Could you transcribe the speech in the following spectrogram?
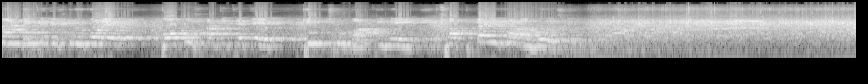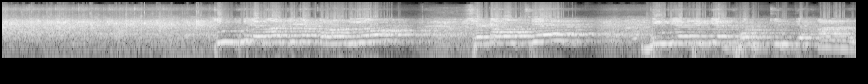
মান্ডি থেকে শুরু করে সাথী থেকে কিচ্ছু বাকি নেই। সবটাই করা হয়েছে। সেটা হচ্ছে বিজেপিকে ভোট যুদ্ধে হারানো।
